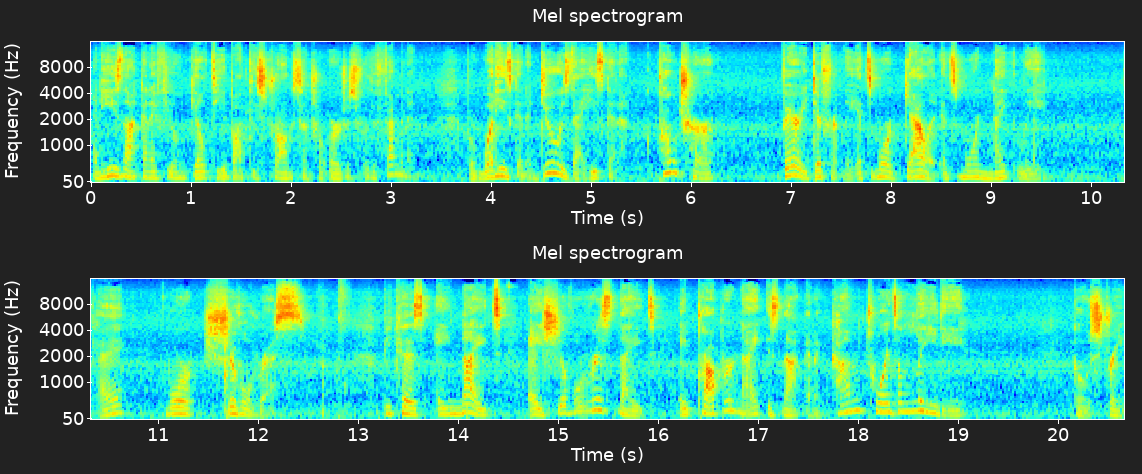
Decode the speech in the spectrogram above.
And he's not going to feel guilty about these strong sexual urges for the feminine. But what he's going to do is that he's going to approach her very differently. It's more gallant, it's more knightly, okay? More chivalrous. Because a knight, a chivalrous knight, a proper knight is not going to come towards a lady, go straight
